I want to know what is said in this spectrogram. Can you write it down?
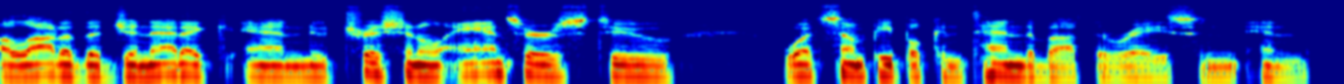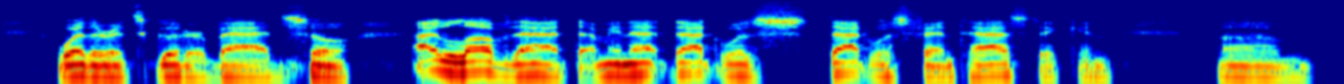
a lot of the genetic and nutritional answers to what some people contend about the race and, and whether it's good or bad. So I love that. I mean, that, that was, that was fantastic. And, um,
